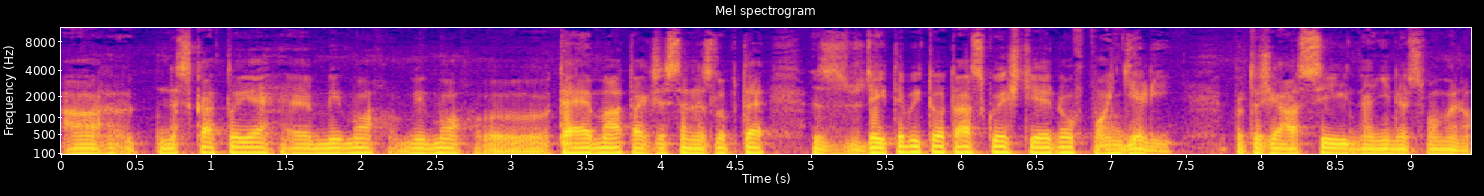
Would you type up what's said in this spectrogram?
a dneska to je eh, mimo, mimo eh, téma, takže se nezlobte. Dejte mi tu otázku ještě jednou v pondělí, protože já si na ní nespomenu.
